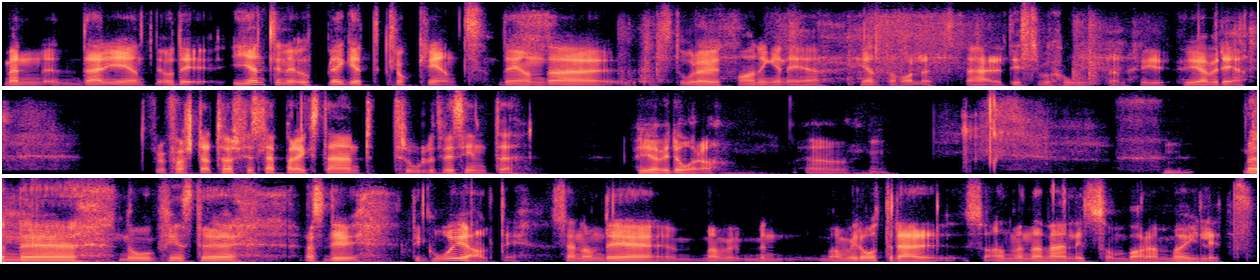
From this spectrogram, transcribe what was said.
men där är egentligen, och det, egentligen är upplägget klockrent. Det enda stora utmaningen är helt och hållet det här distributionen. Hur, hur gör vi det? För det första, törs vi släppa det externt? Troligtvis inte. Hur gör vi då? då? Ehm, Mm. Men eh, nog finns det, alltså det, det går ju alltid. Sen om det, man, men man vill åt det där så användarvänligt som bara möjligt.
